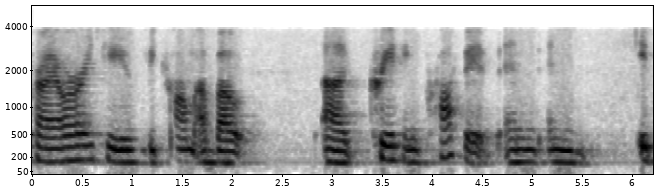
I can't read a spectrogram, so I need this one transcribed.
priorities become about uh, creating profits and and it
